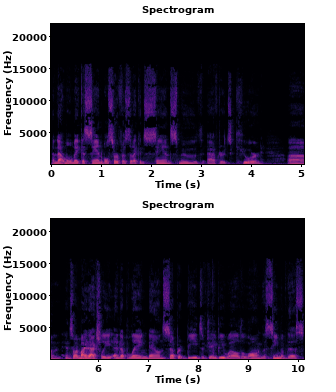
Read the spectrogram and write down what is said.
and that will make a sandable surface that I can sand smooth after it's cured. Um, and so I might actually end up laying down separate beads of JB Weld along the seam of this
